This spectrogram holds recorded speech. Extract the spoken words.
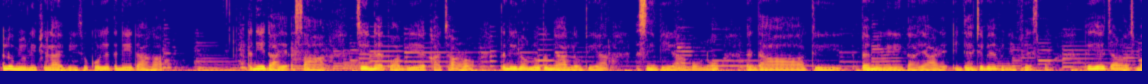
အဲ့လိုမျိုးလေးဖြစ်လိုက်ပြီးဆိုကိုယ့်ရဲ့တနေ့တာကတနေ့တာရဲ့အစားကျင်းနဲ့သွားပြီးတဲ့ခါကျတော့တနေ့လုံးလို့သမျှလုပ်တည်းကအဆင်ပြေတာပေါ့နော်အဲဒါဒီပန်းမီလေးတွေကရတဲ့ intangible benefits ပေါ့တရက်ကျတော့ကျွန်မ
